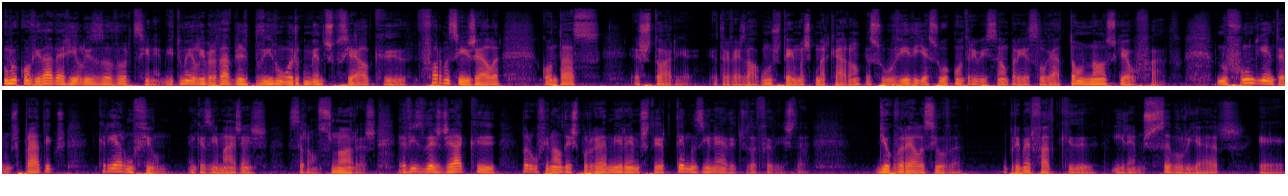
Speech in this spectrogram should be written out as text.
O meu convidado é realizador de cinema e tomei a liberdade de lhe pedir um argumento especial que, de forma singela, contasse a história, através de alguns temas que marcaram a sua vida e a sua contribuição para esse legado tão nosso que é o fado. No fundo e em termos práticos, criar um filme em que as imagens serão sonoras. Aviso desde já que, para o final deste programa, iremos ter temas inéditos da fadista. Diogo Varela Silva, o primeiro fado que iremos saborear é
